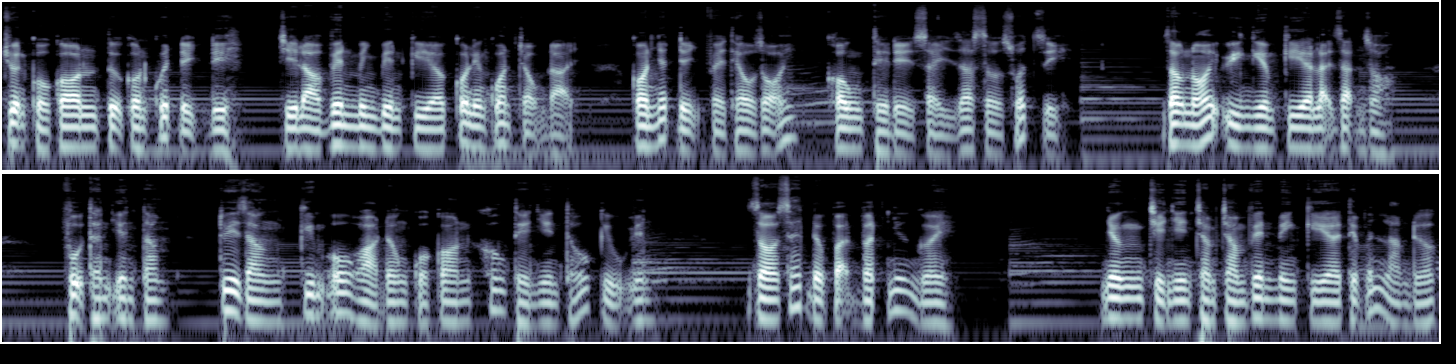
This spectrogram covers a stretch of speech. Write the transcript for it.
chuyện của con tự con quyết định đi, chỉ là viên minh bên kia có liên quan trọng đại, con nhất định phải theo dõi, không thể để xảy ra sơ suất gì. Giọng nói uy nghiêm kia lại dặn dò. Phụ thân yên tâm, tuy rằng kim ô hỏa đồng của con không thể nhìn thấu cửu uyên, dò xét được vạn vật như người. Nhưng chỉ nhìn chằm chằm viên minh kia thì vẫn làm được.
